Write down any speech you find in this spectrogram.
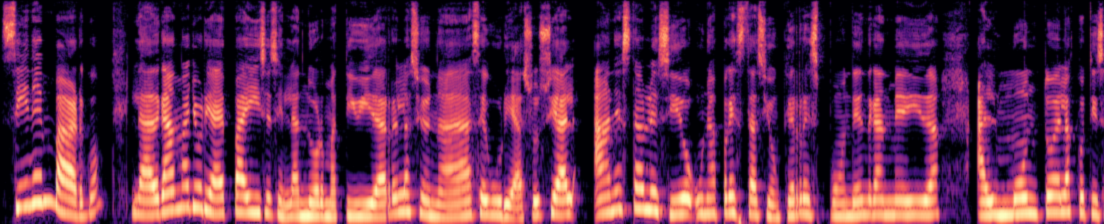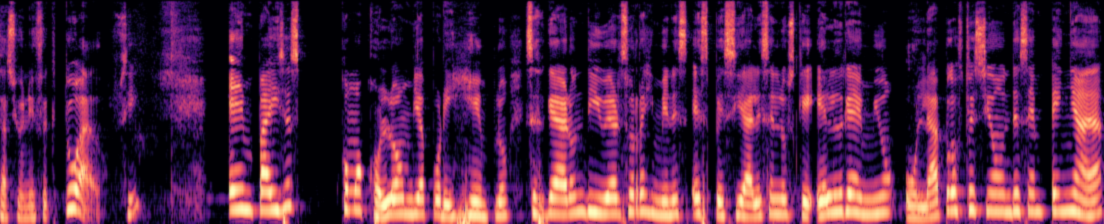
Sin embargo, la gran mayoría de países en la normatividad relacionada a seguridad social han establecido una prestación que responde en gran medida al monto de la cotización efectuado. ¿sí? En países como Colombia, por ejemplo, se crearon diversos regímenes especiales en los que el gremio o la profesión desempeñada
